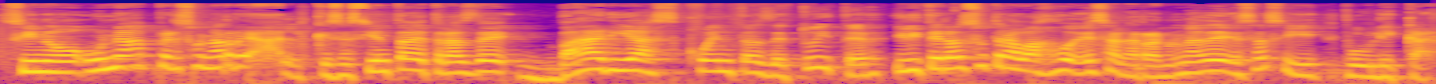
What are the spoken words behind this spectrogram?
sino una persona real que se sienta detrás de varias cuentas de Twitter y literal su trabajo es agarrar una de esas y publicar.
